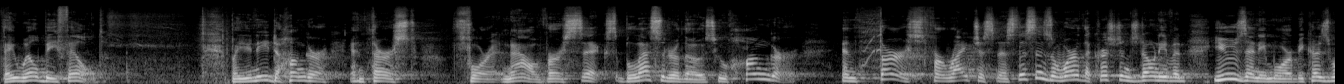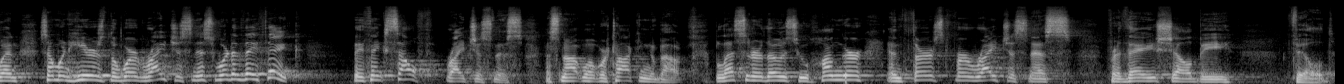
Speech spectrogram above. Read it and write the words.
they will be filled. But you need to hunger and thirst for it now. Verse 6 Blessed are those who hunger and thirst for righteousness. This is a word that Christians don't even use anymore because when someone hears the word righteousness, what do they think? They think self righteousness. That's not what we're talking about. Blessed are those who hunger and thirst for righteousness, for they shall be filled.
